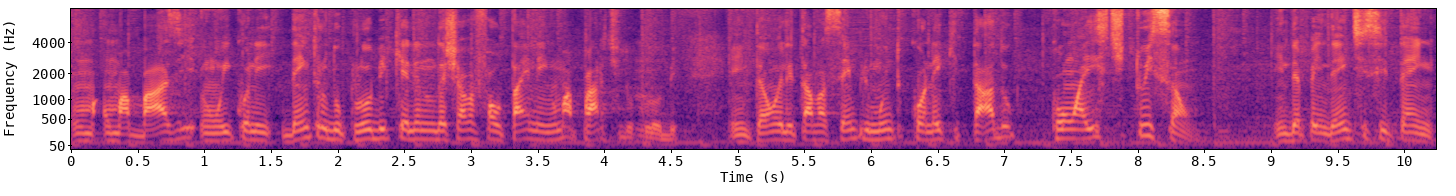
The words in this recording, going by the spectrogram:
uma, uma, base, um ícone dentro do clube que ele não deixava faltar em nenhuma parte do clube. Então, ele estava sempre muito conectado com a instituição. Independente se tem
